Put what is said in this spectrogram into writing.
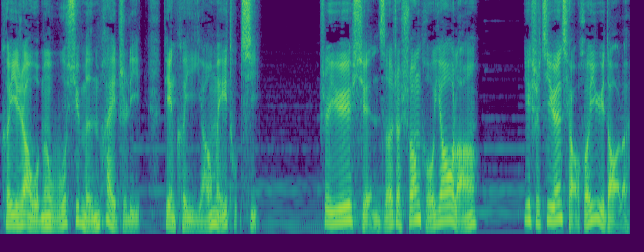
可以让我们无需门派之力便可以扬眉吐气。至于选择这双头妖狼，一是机缘巧合遇到了，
